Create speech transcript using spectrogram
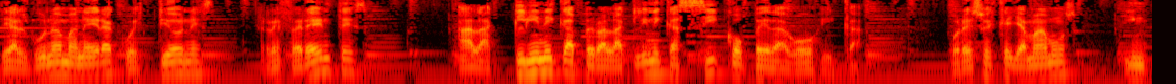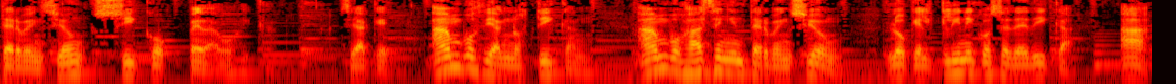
de alguna manera cuestiones referentes a la clínica, pero a la clínica psicopedagógica. Por eso es que llamamos intervención psicopedagógica. O sea que ambos diagnostican, ambos hacen intervención, lo que el clínico se dedica a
